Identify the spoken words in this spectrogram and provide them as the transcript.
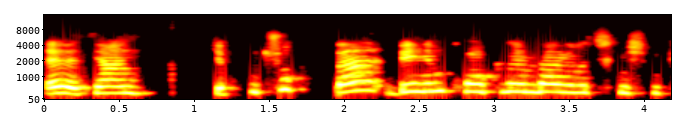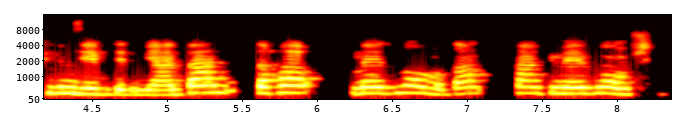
Evet yani ya bu çok ben benim korkularımdan yola çıkmış bir film diyebilirim. Yani ben daha mezun olmadan sanki mezun olmuş gibi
